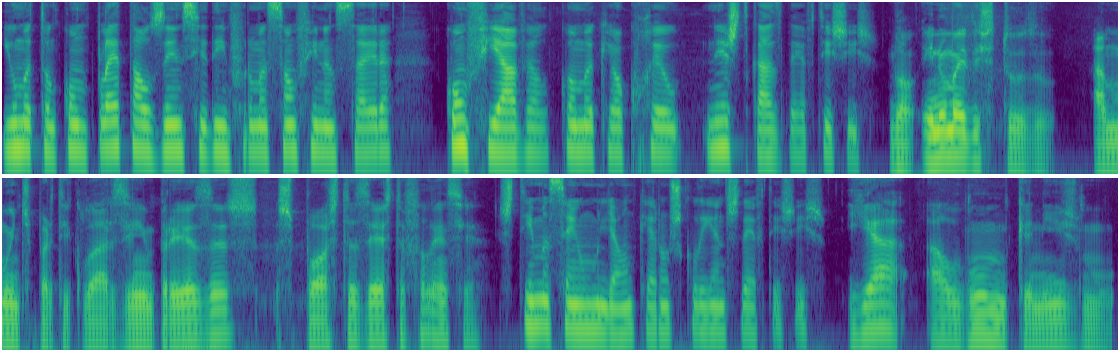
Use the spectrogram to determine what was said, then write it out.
e uma tão completa ausência de informação financeira confiável como a que ocorreu neste caso da FTX. Bom, e no meio disto tudo, há muitos particulares e empresas expostas a esta falência. Estima-se em um milhão que eram os clientes da FTX. E há algum mecanismo,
